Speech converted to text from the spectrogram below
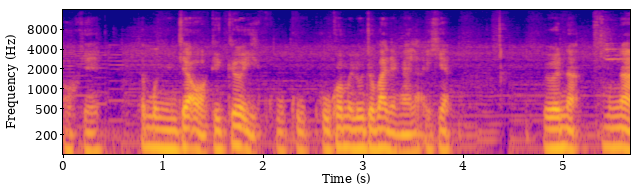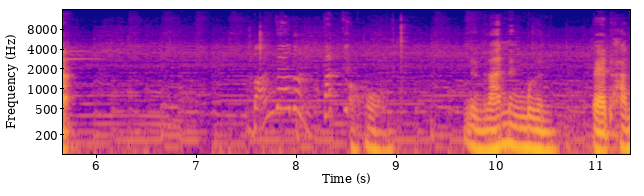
โอเค ถ้ามึงจะออกทิกเกอร์อีกกูกูกูก็ไม่รู้จะว่ายังไงละไอ้เหี้ยเอินอะมึงอะ หหนึ่งล้านหนึ่งหมื่นแปดพัน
